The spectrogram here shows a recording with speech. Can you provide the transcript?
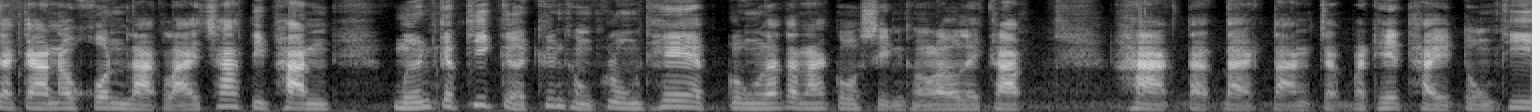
จากการเอาคนหลากหลายชาติพันธุ์ เหมือนกับที่เกิดขึ้นของกรุงเทพกรุงรัตนโกสินทร์ของเราเลยครับ หากแต่แตกต่างจากประเทศไทยตรงที่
